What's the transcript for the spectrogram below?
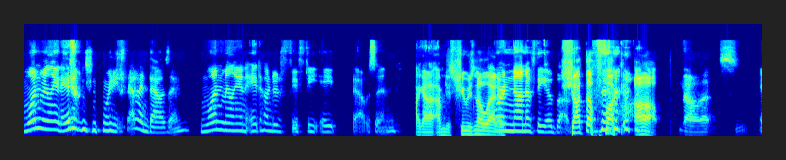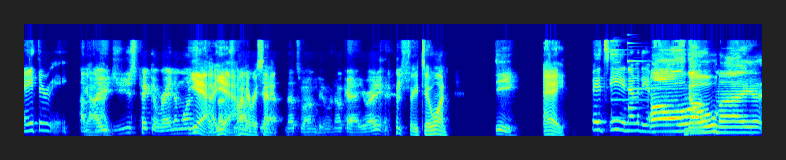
1,847,000. 1,858,000. I got. to I'm just choosing a letter. Or none of the above. Shut the fuck up. No, that's. A through E. Um, God. you, did you just pick a random one? Yeah, yeah, 100%. yeah, that's what I'm doing. Okay, you ready? Three, two, one. D. A. It's E, none of the above. Oh No. my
